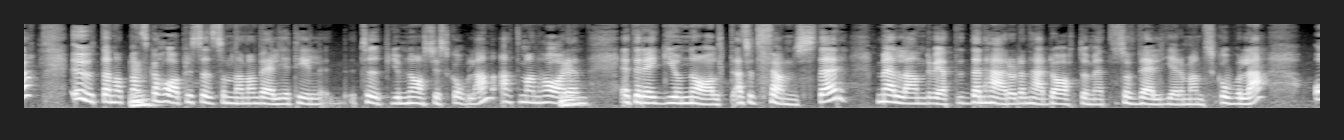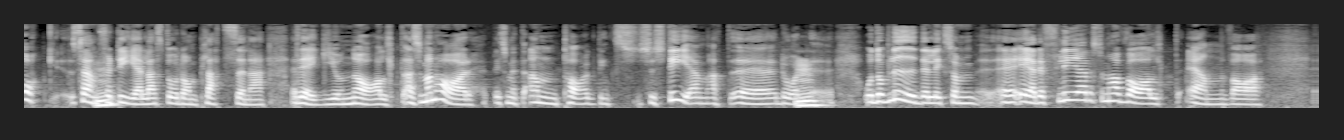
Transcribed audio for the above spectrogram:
utan att man mm. ska ha precis som när man väljer till typ gymnasieskolan, att man har mm. en, ett regionalt, alltså ett fönster mellan du vet, den här och den här datumet så väljer man skola och sen fördelas då de platserna regionalt. Alltså man har liksom ett antagningssystem. Att, eh, då, Och då blir det liksom, eh, är det fler som har valt än vad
